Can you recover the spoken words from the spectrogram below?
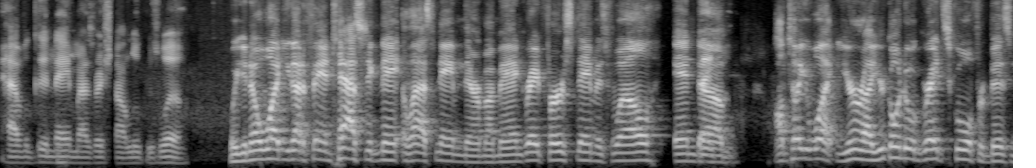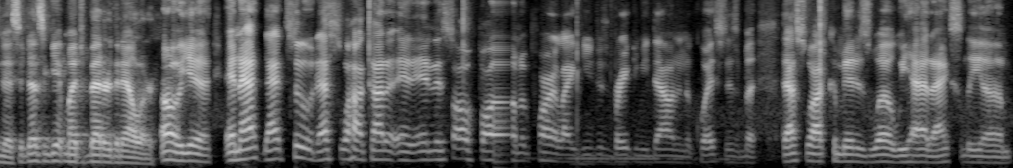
have a good name as Rayshon Luke as well. Well, you know what? You got a fantastic name, last name there, my man. Great first name as well. And um. I'll tell you what, you're uh, you're going to a great school for business. It doesn't get much better than Eller. Oh yeah, and that that too. That's why I kind of and, and it's all falling apart. Like you just breaking me down in the questions, but that's why I commit as well. We had actually um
